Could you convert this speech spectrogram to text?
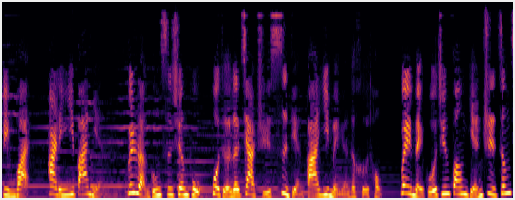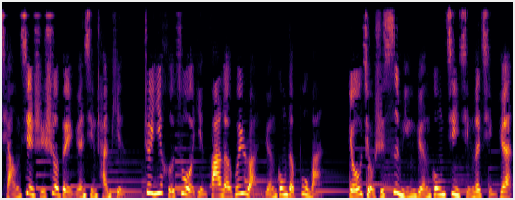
另外，二零一八年，微软公司宣布获得了价值四点八亿美元的合同，为美国军方研制增强现实设备原型产品。这一合作引发了微软员工的不满，有九十四名员工进行了请愿，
